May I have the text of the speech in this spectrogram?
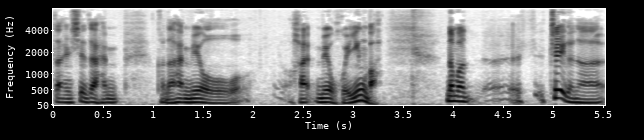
但是现在还可能还没有还没有回应吧。那么呃，这个呢？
